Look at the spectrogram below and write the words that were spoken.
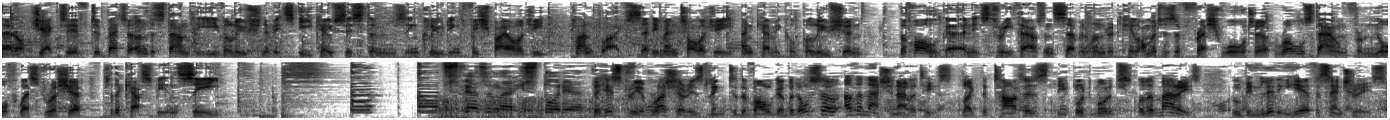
Their objective to better understand the evolution of its ecosystems, including fish biology, plant life, sedimentology, and chemical pollution. The Volga and its 3,700 kilometers of fresh water rolls down from northwest Russia to the Caspian Sea. The history of Russia is linked to the Volga, but also other nationalities, like the Tatars, the Udmurts, or the Maris, who've been living here for centuries.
